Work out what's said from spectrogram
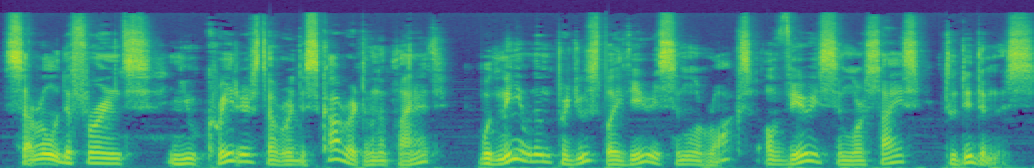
several different new craters that were discovered on the planet, with many of them produced by very similar rocks of very similar size to Didymos.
